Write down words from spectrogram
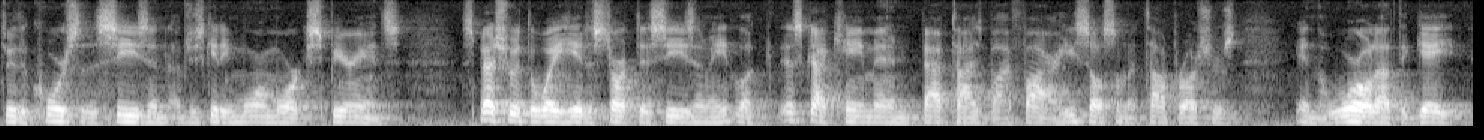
through the course of the season of just getting more and more experience, especially with the way he had to start this season. I mean, look, this guy came in baptized by fire. He saw some of the top rushers in the world out the gate.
